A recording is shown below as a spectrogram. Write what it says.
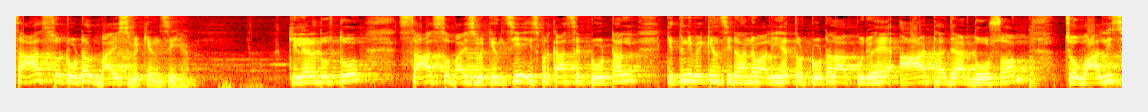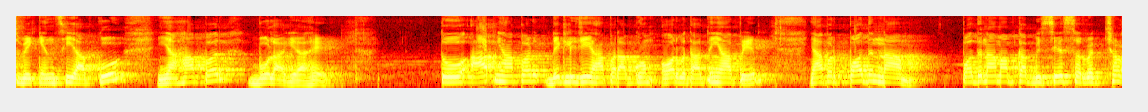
700 टोटल 22 वैकेंसी है। क्लियर है दोस्तों? 722 वैकेंसी है। इस प्रकार से टोटल कितनी वैकेंसी रहने वाली है? तो टोटल आपको जो है 8,244 वैकेंसी आपको यहाँ पर बोला गया है। तो आप यहाँ पर देख लीजिए, यहाँ पर आपको हम और बताते हैं यहाँ पे। यहाँ पर पद नाम पद नाम आपका विशेष सर्वेक्षण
